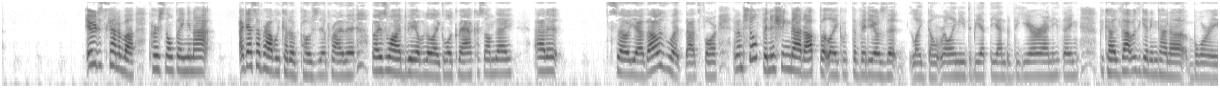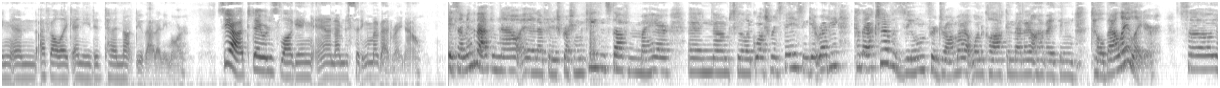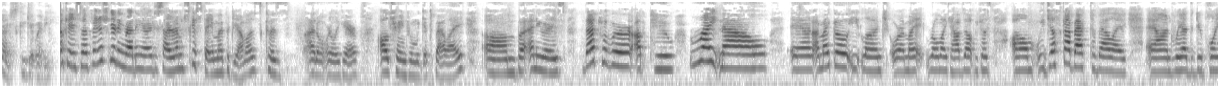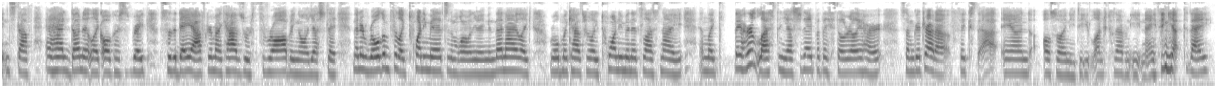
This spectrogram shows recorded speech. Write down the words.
it was just kind of a personal thing, and I, I guess I probably could have posted it private, but I just wanted to be able to, like, look back someday at it. So, yeah, that was what that's for. And I'm still finishing that up, but, like, with the videos that, like, don't really need to be at the end of the year or anything, because that was getting kind of boring, and I felt like I needed to not do that anymore. So, yeah, today we're just vlogging, and I'm just sitting in my bed right now. Okay, so I'm in the bathroom now, and I finished brushing my teeth and stuff, and my hair, and now I'm just gonna like wash my face and get ready, because I actually have a Zoom for drama at 1 o'clock, and then I don't have anything till ballet later. So yeah, just gonna get ready. Okay, so I finished getting ready, and I decided I'm just gonna stay in my pajamas, because I don't really care. I'll change when we get to ballet. Um, but anyways, that's what we're up to right now and I might go eat lunch or I might roll my calves out because um, we just got back to ballet and we had to do and stuff and I hadn't done it like all Christmas break. So the day after my calves were throbbing all yesterday. And then I rolled them for like 20 minutes in the morning and then I like rolled my calves for like 20 minutes last night and like they hurt less than yesterday but they still really hurt. So I'm gonna try to fix that and also I need to eat lunch because I haven't eaten anything yet today.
